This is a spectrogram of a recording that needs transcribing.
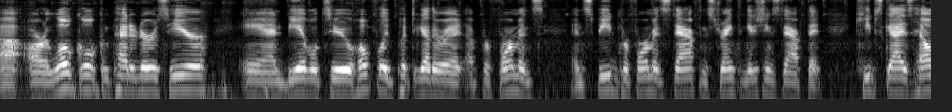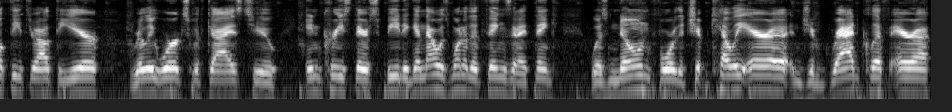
uh, our local competitors here and be able to hopefully put together a, a performance and speed performance staff and strength and conditioning staff that keeps guys healthy throughout the year, really works with guys to increase their speed. Again, that was one of the things that I think was known for the Chip Kelly era and Jim Radcliffe era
